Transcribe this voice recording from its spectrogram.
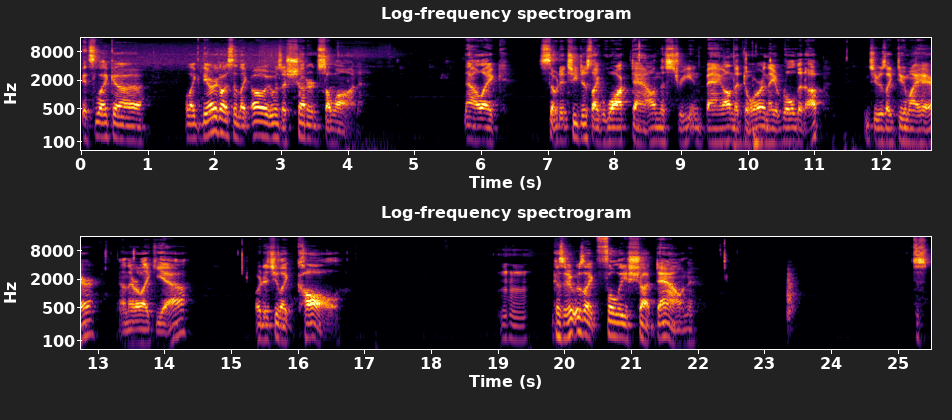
it's like uh like the article said like oh it was a shuttered salon. Now like, so did she just like walk down the street and bang on the door and they rolled it up, and she was like do my hair and they were like yeah, or did she like call? hmm because if it was like fully shut down, just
